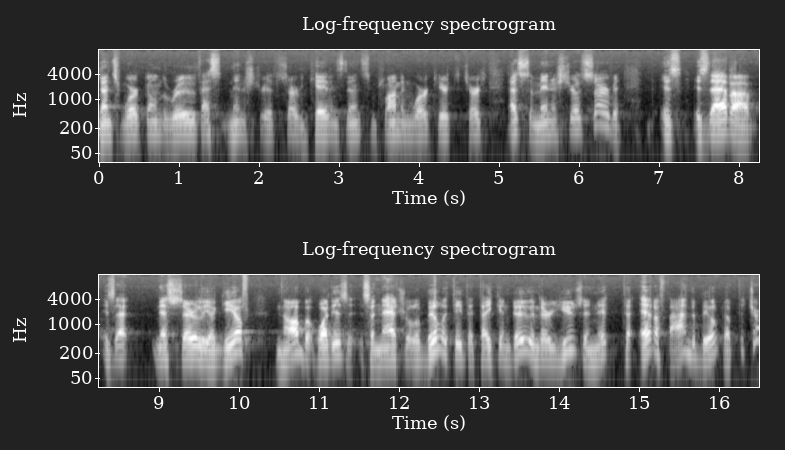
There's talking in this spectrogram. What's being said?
done some work on the roof. That's the ministry of serving. Kevin's done some plumbing work here at the church. That's the ministry of serving. Is is that uh, is that necessarily a gift? No, but what is it? It's a natural ability that they can do, and they're using it to edify and to build up the church.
